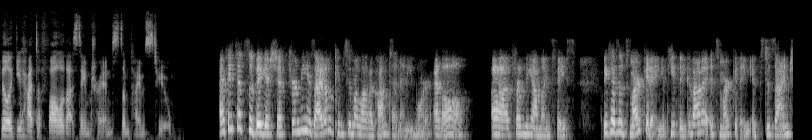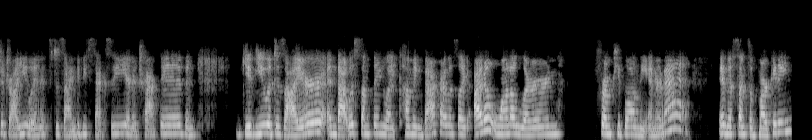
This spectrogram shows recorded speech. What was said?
feel like you had to follow that same trend sometimes too. I think that's the biggest shift for me is i don't consume a lot of content anymore at all uh, from the online space because it's marketing. If you think about it, it's marketing. It's designed to draw you in. It's designed to be sexy and attractive and give you a desire. And that was something like coming back, I was like, I don't want to learn from people on the internet in the sense of marketing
